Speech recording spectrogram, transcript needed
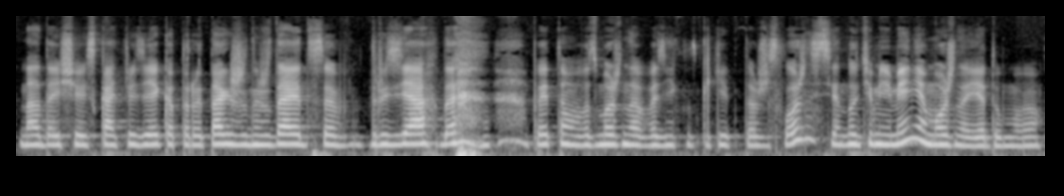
надо еще искать людей, которые также нуждаются в друзьях, да. Поэтому, возможно, возникнут какие-то тоже сложности. Но, тем не менее, можно, я думаю,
